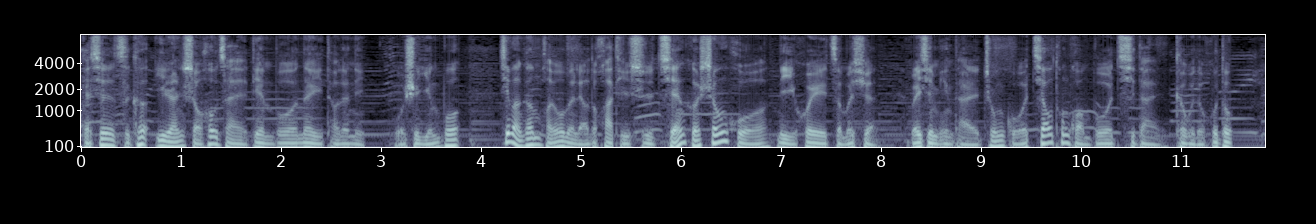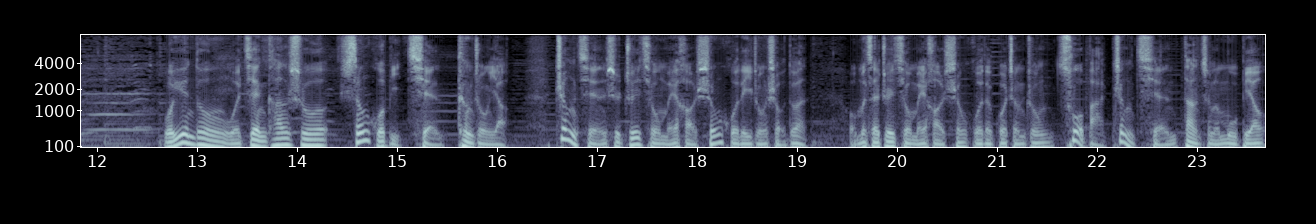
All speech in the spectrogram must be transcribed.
感谢此刻依然守候在电波那一头的你，我是迎波。今晚跟朋友们聊的话题是钱和生活，你会怎么选？微信平台中国交通广播，期待各位的互动。我运动，我健康，说生活比钱更重要。挣钱是追求美好生活的一种手段。我们在追求美好生活的过程中，错把挣钱当成了目标，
